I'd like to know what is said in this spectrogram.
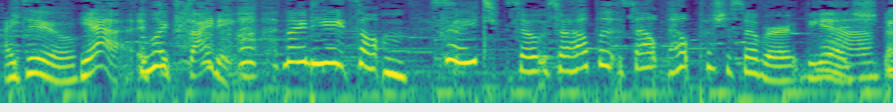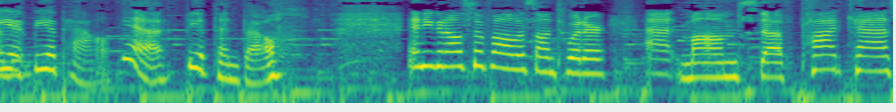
I do. Yeah, it's like, exciting. 98 something. Great. So, so help us, help, help push us over the Yeah, edge. be a, be a pal. Yeah, be a pen pal. And you can also follow us on Twitter at Mom Stuff Podcast.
